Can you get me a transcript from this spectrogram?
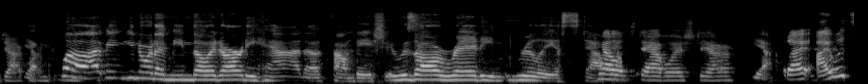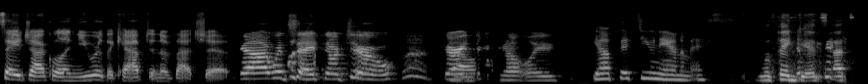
Jacqueline. Well, I mean, you know what I mean, though. It already had a foundation. It was already really established. well established. Yeah. Yeah. But I, I would say, Jacqueline, you were the captain of that ship. Yeah, I would say so too. Very Well. definitely. Yep, it's unanimous. Well, thank you. It's that's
